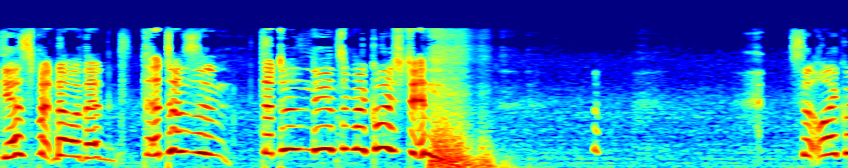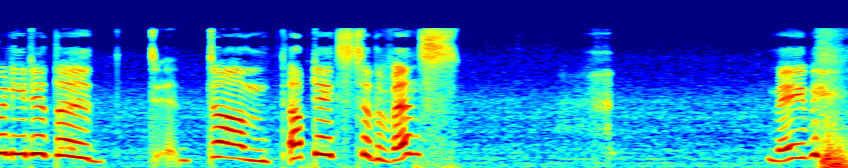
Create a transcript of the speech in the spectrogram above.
Yes, but no, that that doesn't that doesn't answer my question. Is it like when you did the um updates to the vents? Maybe.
